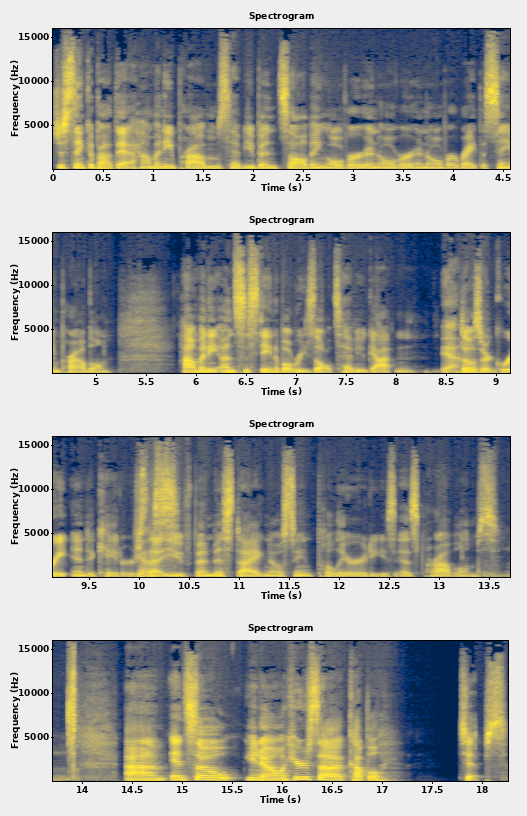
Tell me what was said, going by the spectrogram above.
just think about that. How many problems have you been solving over and over and over, right? The same problem. How many unsustainable results have you gotten? Yeah. Those are great indicators Yes. that you've been misdiagnosing polarities as problems. Mm-hmm. Um, and so, you know, here's a couple tips.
